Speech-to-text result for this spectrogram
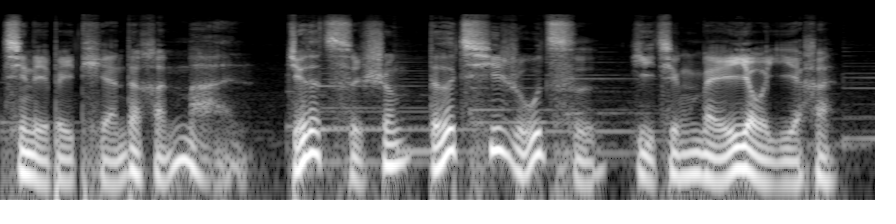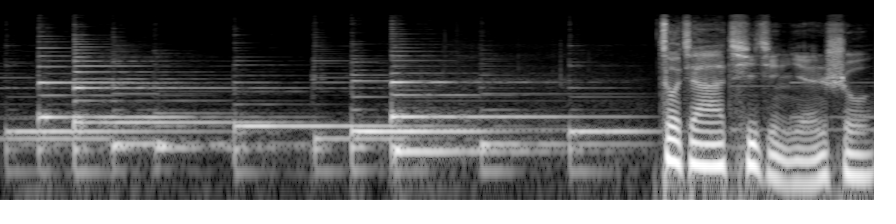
心里被填得很满，觉得此生得妻如此，已经没有遗憾。作家戚锦年说：“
